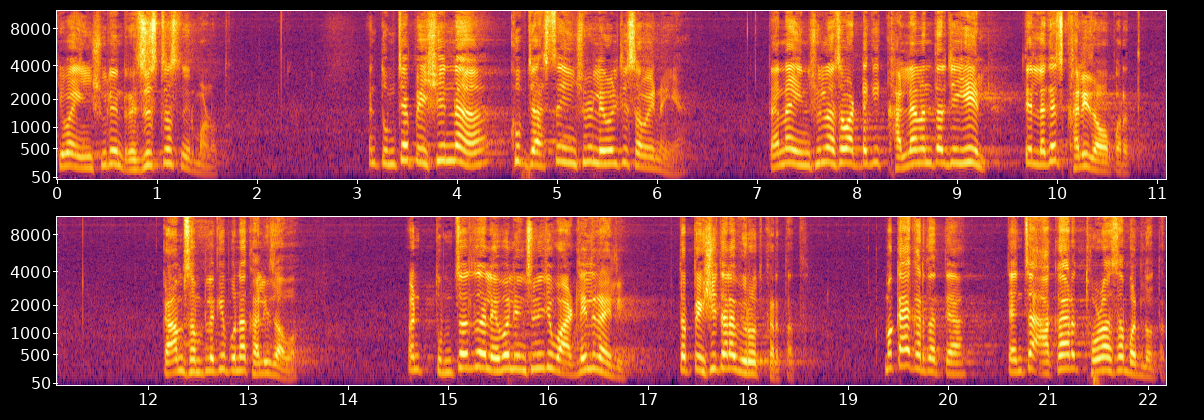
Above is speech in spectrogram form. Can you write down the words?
किंवा इन्शुलिन रेझिस्टन्स निर्माण होतो. आणि तुमच्या पेशींना खूप जास्त इन्शुलिन लेवलची सवय नाही आहे त्यांना इन्शुलिन असं वाटतं की खाल्ल्यानंतर जे येईल ते लगेच खाली जावं परत. काम संपलं की पुन्हा खाली जावं. पण तुमचं जर लेवल इन्शुलिनची वाढलेली राहिली तर पेशी त्याला विरोध करतात. मग काय करतात त्या? त्यांचा आकार थोडासा बदलवतात.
